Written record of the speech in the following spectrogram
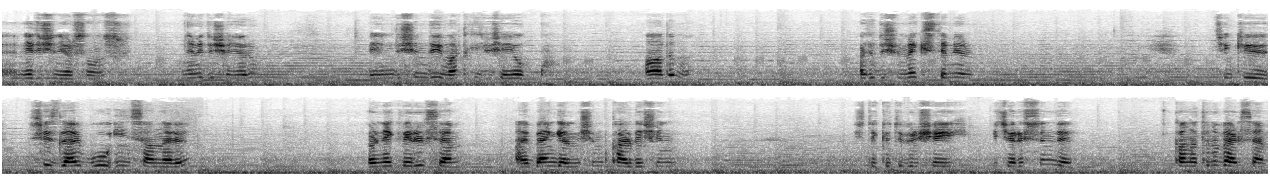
E, ne düşünüyorsunuz? Ne mi düşünüyorum? Benim düşündüğüm artık hiçbir şey yok. Anladın mı? Artık düşünmek istemiyorum. Çünkü sizler bu insanları örnek verirsem ay ben gelmişim kardeşin işte kötü bir şey içerisinde kanıtını versem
